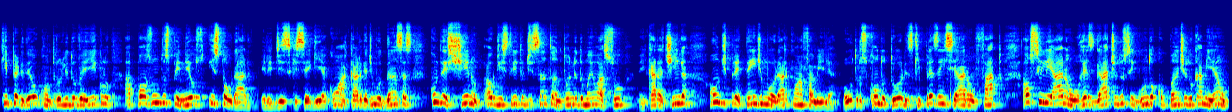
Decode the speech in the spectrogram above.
que perdeu o controle do veículo após um dos pneus estourar. Ele disse que seguia com a carga de mudanças com destino ao distrito de Santo Antônio do Manhuaçu, em Caratinga, onde pretende morar com a família. Outros condutores que presenciaram o fato auxiliaram o resgate do segundo ocupante do caminhão,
